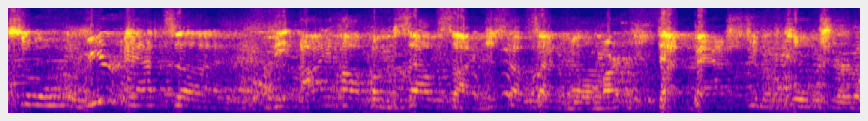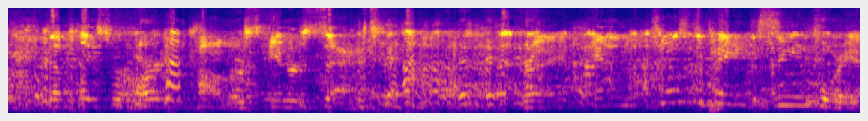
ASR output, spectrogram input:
So we're at uh, the IHOP on the south side, just outside of Walmart, that bastion of culture, that place where art and commerce intersect. right? And just to paint the scene for you,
